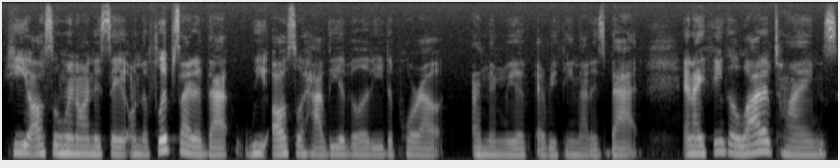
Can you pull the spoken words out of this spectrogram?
he also went on to say, on the flip side of that, we also have the ability to pour out our memory of everything that is bad. And I think a lot of times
